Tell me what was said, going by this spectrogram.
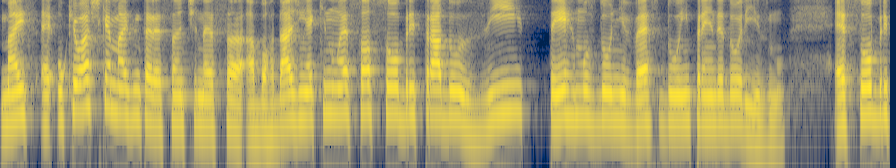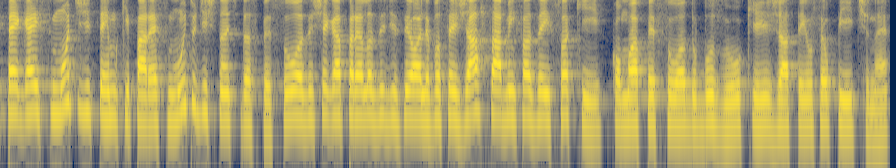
Mas é, o que eu acho que é mais interessante nessa abordagem é que não é só sobre traduzir termos do universo do empreendedorismo é sobre pegar esse monte de termo que parece muito distante das pessoas e chegar para elas e dizer: olha, vocês já sabem fazer isso aqui, como a pessoa do Buzu que já tem o seu pitch, né?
